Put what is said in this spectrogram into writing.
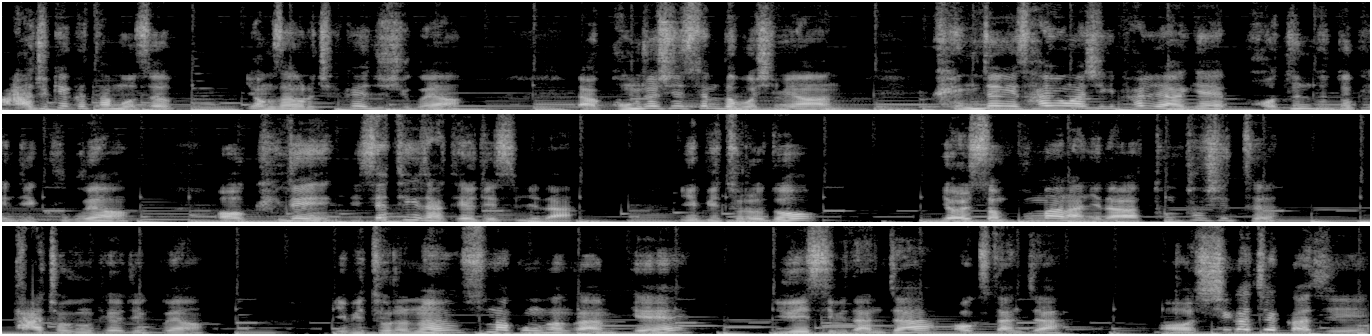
아주 깨끗한 모습 영상으로 체크해 주시고요. 자, 공조 시스템도 보시면 굉장히 사용하시기 편리하게 버튼들도 굉장히 크고요. 어, 굉장히 세팅이 잘 되어져 있습니다. 이 밑으로도 열선뿐만 아니라 통풍 시트 다 적용되어져 있고요. 이 밑으로는 수납 공간과 함께 USB 단자, 억스 단자, 어, 시가제까지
